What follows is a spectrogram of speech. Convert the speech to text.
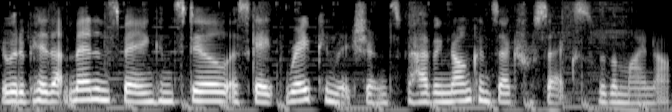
it would appear that men in Spain can still escape rape convictions for having non consensual sex with a minor.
